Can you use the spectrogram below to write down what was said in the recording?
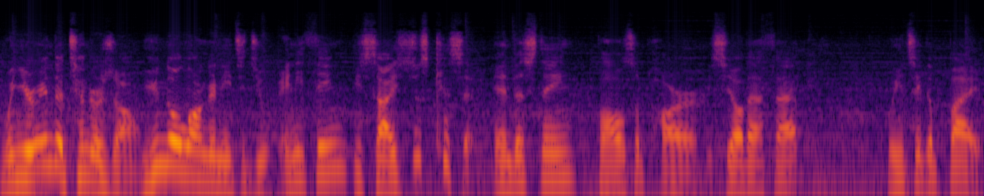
When you're in the tender zone, you no longer need to do anything besides just kiss it. And this thing falls apart. You see all that fat? When you take a bite,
